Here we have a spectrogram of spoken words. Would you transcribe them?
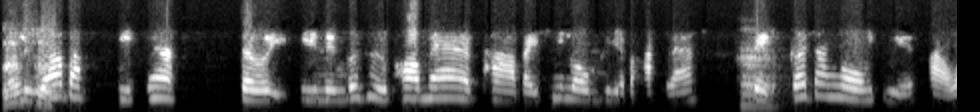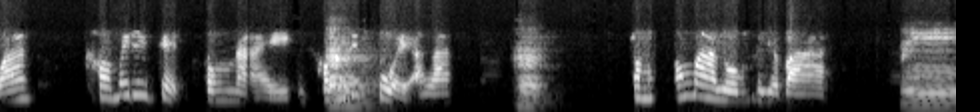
แล้วหรือส่วนว่าบางทีเนี่ยเจออีกทีนึงก็คือพ่อแม่พาไปที่โรงพยาบาลแล้วฮะเด็กก็จะงงอีกค่ะว่า เขาไม่ได้เจ็บตรงไหน เขาไม่ได้อ่าป่วยอะไรฮะทำไมต้องมาโรงพยาบาลนี่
